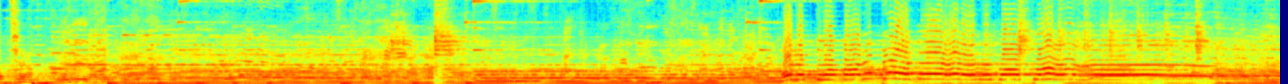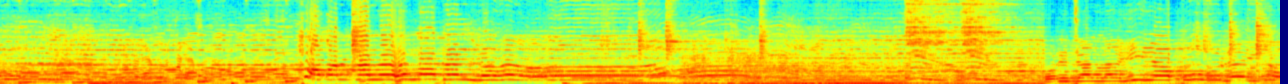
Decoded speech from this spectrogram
আচ্ছা। ওরে জ্বালাইয়া পুরাইয়া।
